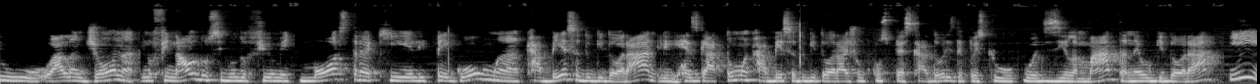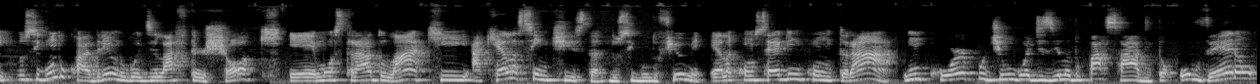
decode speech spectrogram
o Alan Jonah, no final do segundo filme, mostra que ele pegou uma cabeça do Ghidorah, ele resgatou uma cabeça do Ghidorah junto com os pescadores depois que o Godzilla mata, né, o Ghidorah. E no segundo quadrinho, no Godzilla Aftershock, é mostrado lá que aquela cientista do segundo filme, ela consegue encontrar um corpo de um Godzilla do passado. Então, houveram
